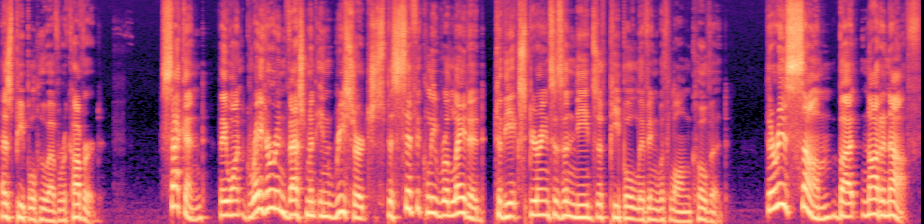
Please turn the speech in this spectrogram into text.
as people who have recovered. Second, they want greater investment in research specifically related to the experiences and needs of people living with long COVID. There is some, but not enough,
